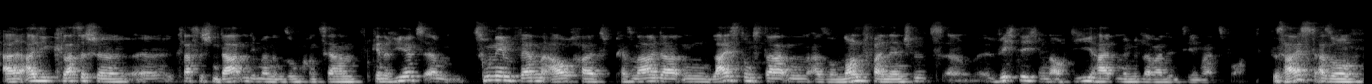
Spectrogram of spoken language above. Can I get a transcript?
all die klassische, äh, klassischen Daten, die man in so einem Konzern generiert. Ähm, zunehmend werden auch halt Personaldaten, Leistungsdaten, also Non-Financials äh, wichtig und auch die halten wir mittlerweile in Thema 1 vor. Das heißt also,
